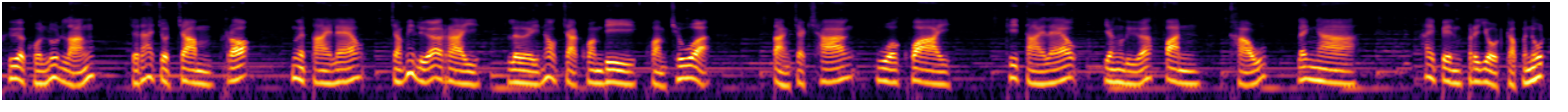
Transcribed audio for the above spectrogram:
เพื่อคนรุ่นหลังจะได้จดจำเพราะเมื่อตายแล้วจะไม่เหลืออะไรเลยนอกจากความดีความชั่ว ต่างจากช้างวัวควาย ที่ตายแล้วยังเหลือฟัน เขาและงา ให้เป็นประโยชน์กับมนุษย์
